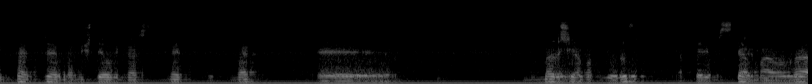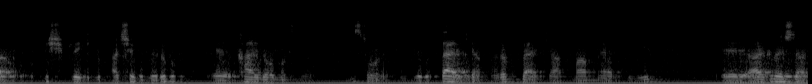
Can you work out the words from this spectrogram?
İnternet üzerinden 3D oyunlar net sitesinden e, bunları şey yapabiliyoruz. Ya benim bir sitem var orada. Bir şifre girip açabiliyorum. E, kaydolmasını bir sonraki videoda belki atarım, belki atmam, belki değil. E, arkadaşlar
